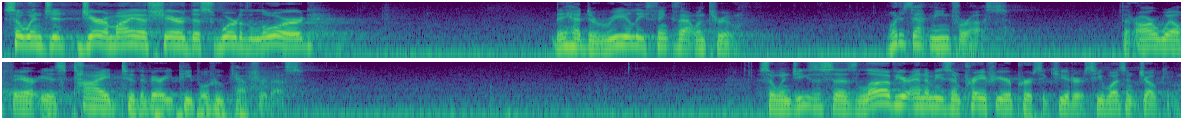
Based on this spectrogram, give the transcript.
So when Je- Jeremiah shared this word of the Lord, they had to really think that one through. What does that mean for us? That our welfare is tied to the very people who captured us. So when Jesus says, Love your enemies and pray for your persecutors, he wasn't joking.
